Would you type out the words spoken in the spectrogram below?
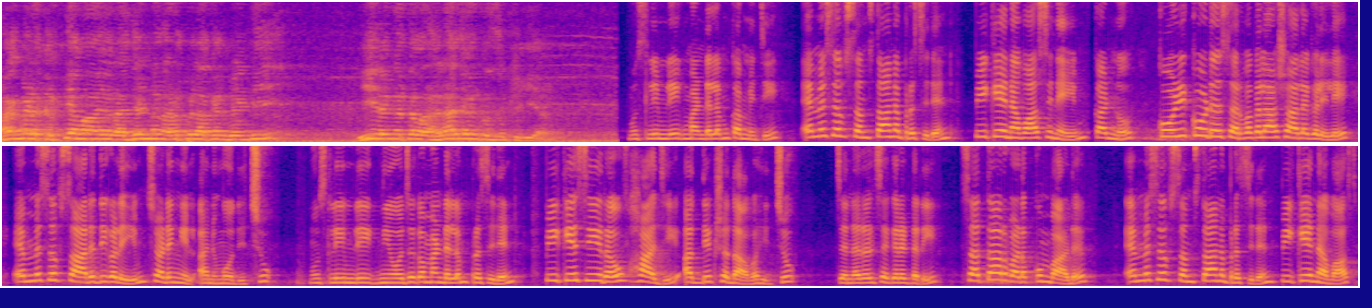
തങ്ങളുടെ കൃത്യമായ ഒരു അജണ്ട നടപ്പിലാക്കാൻ വേണ്ടി ഈ രംഗത്തെ അവർ അരാജകം സൃഷ്ടിക്കുകയാണ് മുസ്ലിം ലീഗ് മണ്ഡലം കമ്മിറ്റി എം എസ് എഫ് സംസ്ഥാന പ്രസിഡന്റ് പി കെ നവാസിനെയും കണ്ണൂർ കോഴിക്കോട് സർവകലാശാലകളിലെ എം എസ് എഫ് സാരഥികളെയും ചടങ്ങിൽ അനുമോദിച്ചു. മുസ്ലിം ലീഗ് നിയോജക മണ്ഡലം president P K C Rauf Haji അധ്യക്ഷത വഹിച്ചു general secretary Sattar Vadakkumpad M S F സംസ്ഥാന president P K Navas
